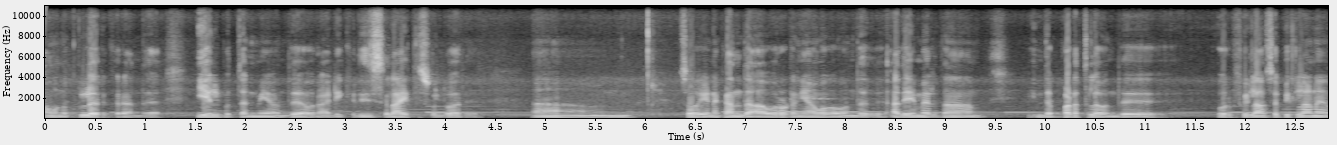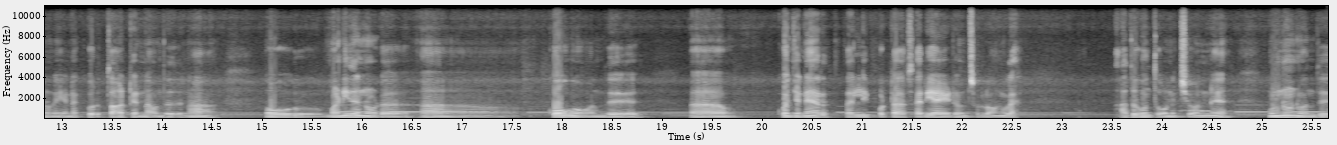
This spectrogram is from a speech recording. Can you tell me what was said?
அவனுக்குள்ளே இருக்கிற அந்த இயல்பு தன்மையை வந்து அவர் அடிக்கடி சிலாய்த்து சொல்லுவார். ஸோ எனக்கு அந்த அவரோட ஞாபகம் வந்தது. அதே மாதிரி தான் இந்த படத்தில் வந்து ஒரு ஃபிலாசபிக்கலான எனக்கு ஒரு தாட் என்ன வந்ததுன்னா ஒரு மனிதனோட கோபம் வந்து கொஞ்சம் நேரத்தை தள்ளி போட்டால் சரியாயிடும்னு சொல்லுவாங்களே. அதுவும் தோணுச்சு ஒன்று இன்னொன்று வந்து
